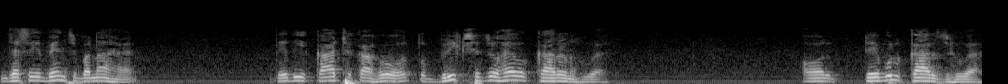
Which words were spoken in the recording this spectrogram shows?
जैसे ये बेंच बना है तो यदि काठ का हो तो वृक्ष जो है वो कारण हुआ और टेबल कार्य हुआ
